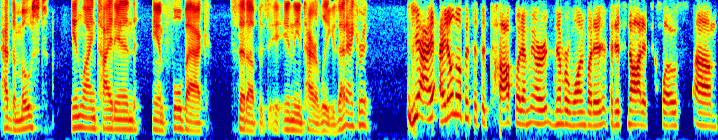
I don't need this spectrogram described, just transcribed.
had the most inline tight end and fullback setup in the entire league. Is that accurate? Yeah, I, I don't know if it's at the top, but I mean, or number one, but if it's not, it's close. Um,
